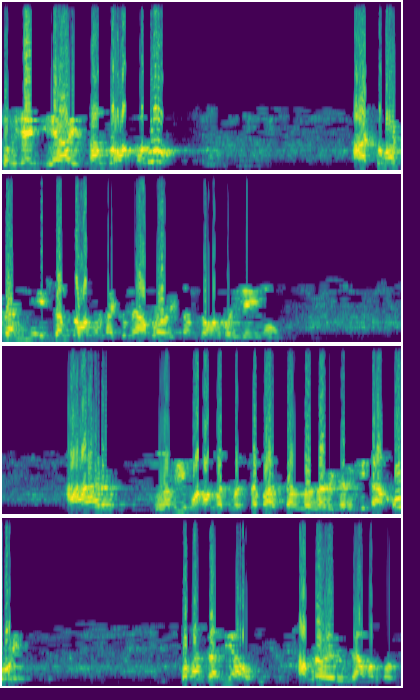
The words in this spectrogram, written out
তুমি যে ইয়া ইসলাম গ্রহণ করো, আর তোমার ইসলাম গ্রহণের মাধ্যমে আমরাও ইসলাম গ্রহণ করি যাই আর নবী মোহাম্মদ মুস্তফা সাল্লাহ পিতা হই তখন জানিয়াও আমরা এর উপরে আমল করব।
